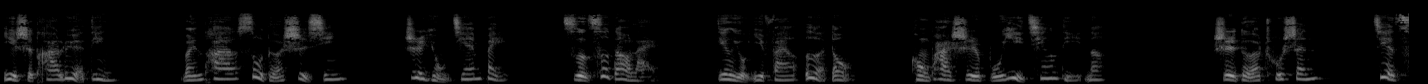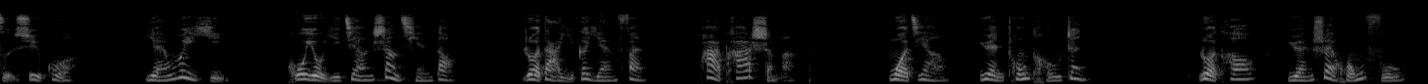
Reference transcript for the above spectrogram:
亦是他略定。闻他素得士心，智勇兼备，此次到来，定有一番恶斗，恐怕是不易轻敌呢。使得出身，借此叙过。言未已，忽有一将上前道：“若大一个盐贩，怕他什么？末将愿冲头阵。”若涛元帅洪福，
